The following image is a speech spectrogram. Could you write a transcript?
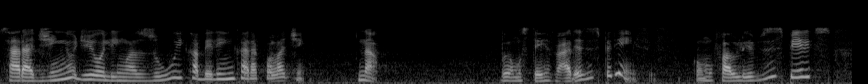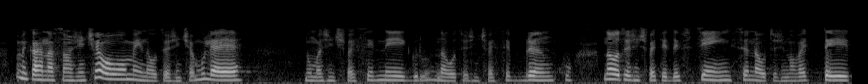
saradinho, de olhinho azul e cabelinho encaracoladinho. Não. Vamos ter várias experiências. Como fala o livro dos Espíritos, numa encarnação a gente é homem, na outra a gente é mulher, numa a gente vai ser negro, na outra a gente vai ser branco, na outra a gente vai ter deficiência, na outra a gente não vai ter.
